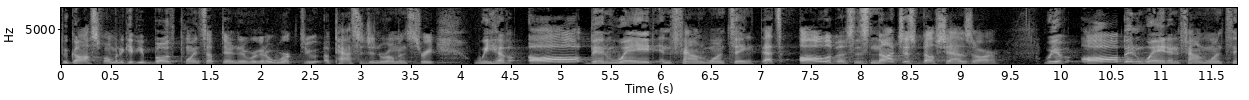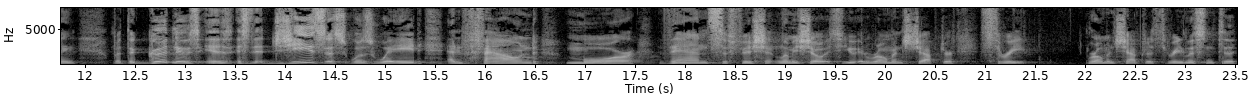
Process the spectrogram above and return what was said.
the gospel? I'm going to give you both points up there, and then we're going to work through a passage in Romans 3. We have all been weighed and found wanting. That's all of us. It's not just Belshazzar. We have all been weighed and found one thing, but the good news is, is that Jesus was weighed and found more than sufficient. Let me show it to you in Romans chapter 3. Romans chapter 3. Listen to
